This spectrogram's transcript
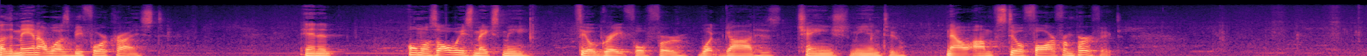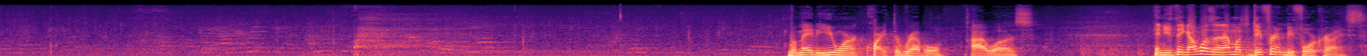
of the man I was before Christ. And it almost always makes me feel grateful for what God has changed me into. Now, I'm still far from perfect. But maybe you weren't quite the rebel I was. And you think I wasn't that much different before Christ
